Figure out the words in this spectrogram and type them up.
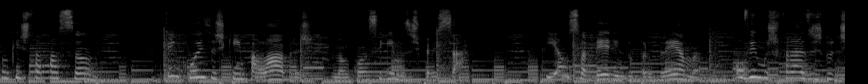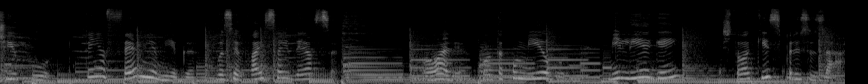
o que está passando. Tem coisas que em palavras não conseguimos expressar. E ao saberem do problema, ouvimos frases do tipo: Tenha fé, minha amiga, você vai sair dessa. Olha, conta comigo, me liga, hein? Estou aqui se precisar.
